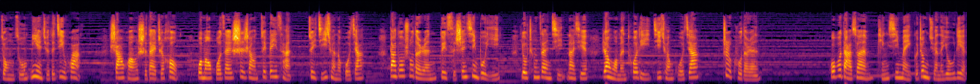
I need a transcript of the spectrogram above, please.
种族灭绝的计划。沙皇时代之后，我们活在世上最悲惨、最集权的国家，大多数的人对此深信不疑，又称赞起那些让我们脱离集权国家智库的人。我不打算平息每个政权的优劣，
